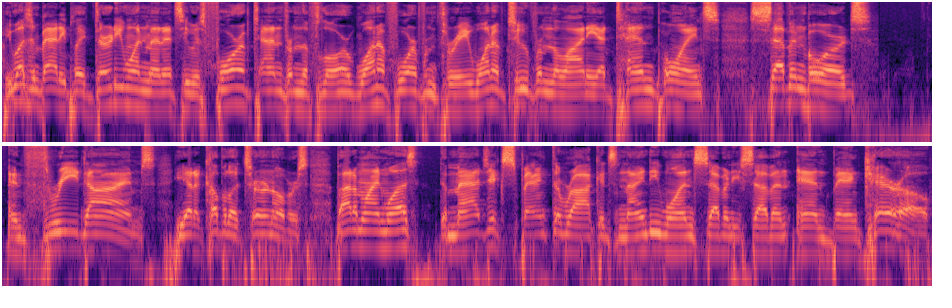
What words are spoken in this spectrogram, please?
He wasn't bad. He played 31 minutes. He was 4 of 10 from the floor, 1 of 4 from 3, 1 of 2 from the line. He had 10 points, 7 boards, and 3 dimes. He had a couple of turnovers. Bottom line was the Magic spanked the Rockets 91-77 and Banchero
